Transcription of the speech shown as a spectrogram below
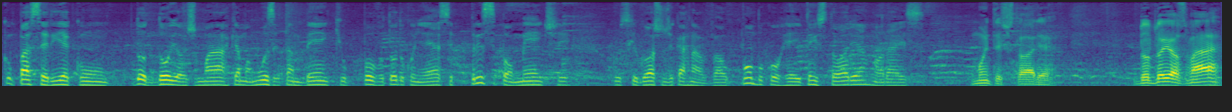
com parceria com Dodô e Osmar, que é uma música também que o povo todo conhece, principalmente os que gostam de carnaval. Pombo Correio tem história, Moraes? Muita história. Dodô e Osmar,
